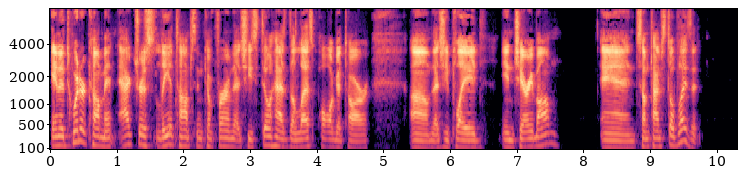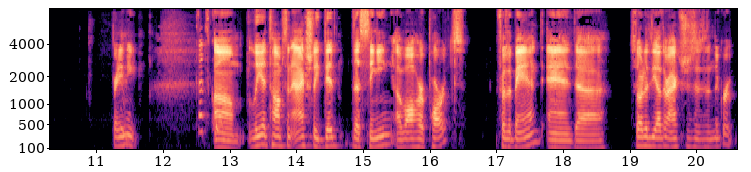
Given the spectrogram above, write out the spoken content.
In a Twitter comment, actress Lea Thompson confirmed that she still has the Les Paul guitar um, that she played in Cherry Bomb, and sometimes still plays it. Pretty neat. That's cool. Um, Lea Thompson actually did the singing of all her parts for the band, and uh, so did the other actresses in the group,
